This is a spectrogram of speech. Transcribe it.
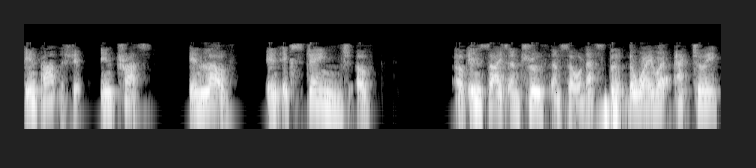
in partnership, in trust, in love, in exchange of, of insight and truth and so on. That's the, the way we're actually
